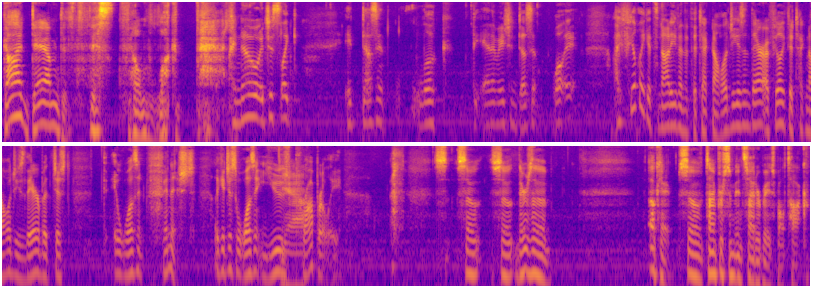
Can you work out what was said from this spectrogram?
god damn does this film look bad I know it just like it doesn't look the animation doesn't well it, I feel like it's not even that the technology isn't there I feel like the technology's there but just it wasn't finished like it just wasn't used Yeah. properly so so there's a okay so time for some insider baseball talk.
